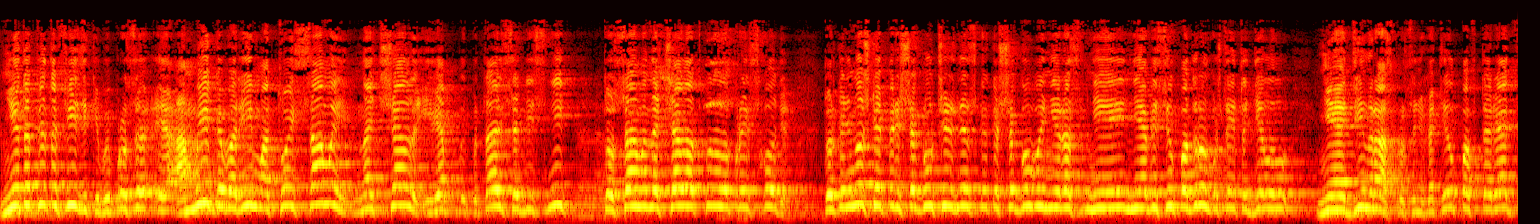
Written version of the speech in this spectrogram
Нет ответа физики, вы просто, э, а мы говорим о той самой начале, и я пытаюсь объяснить то самое начало, откуда оно происходит. Только немножко я перешагнул через несколько шагов и не, раз, не, не объяснил подробно, потому что я это делал не один раз, просто не хотел повторять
